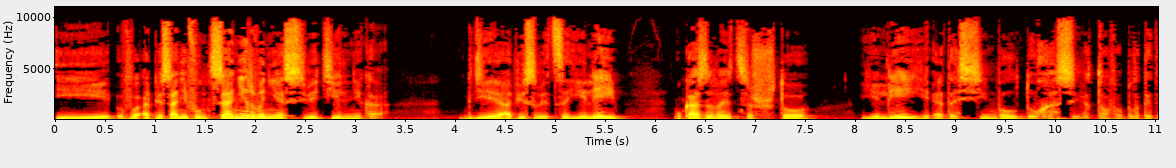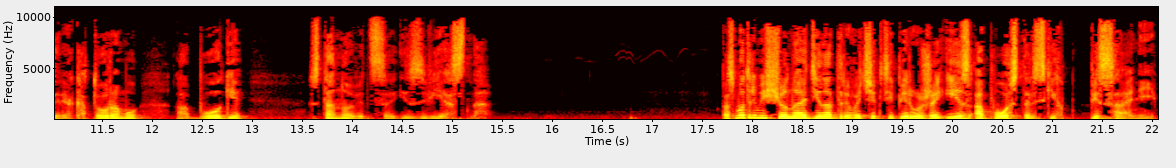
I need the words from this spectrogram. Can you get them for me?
И в описании функционирования светильника, где описывается елей, указывается, что Елей – это символ Духа Святого, благодаря которому о Боге становится известно. Посмотрим еще на один отрывочек, теперь уже из апостольских писаний.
